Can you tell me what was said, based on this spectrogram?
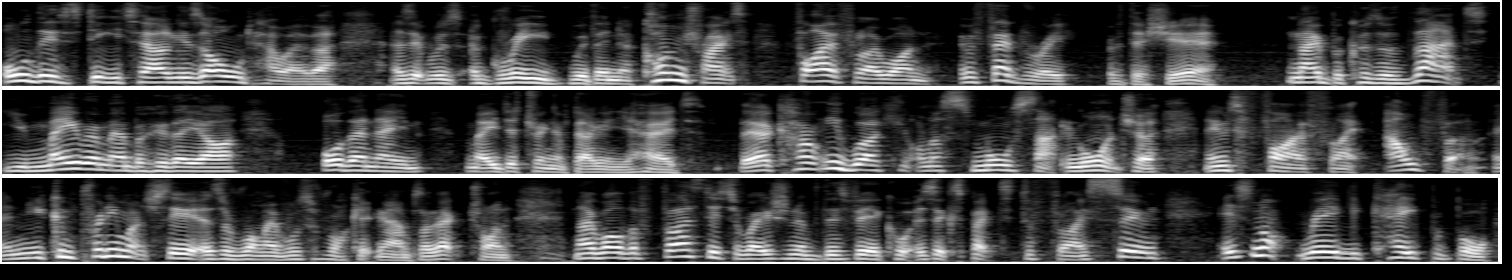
All this detail is old however, as it was agreed within a contract Firefly won in February of this year. Now because of that, you may remember who they are or their name may just ring a bell in your head. They are currently working on a small sat launcher named Firefly Alpha, and you can pretty much see it as a rival to Rocket Lab's Electron. Now while the first iteration of this vehicle is expected to fly soon, it's not really capable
